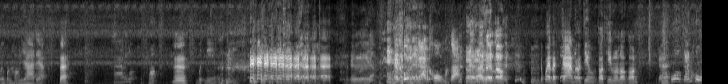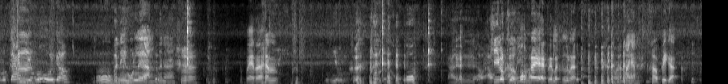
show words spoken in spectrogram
เบิร์ดบนห้องยาเนี่ยแต่ค้างอะเออเบิร์ดนี่เออโคงการโคงค่ะเอาเสร็จแล้วจะไปแต่การเอาจิ้มตอจิ้มแล้วเนาะก่อน การโค้การโขงกับการเหลี่ยมหูเหมือนกันโอ้เบิร์ดนี่หูเรื่องเบิร์ดนะเออไปแต่อันโอ้เอาเอาขี่รถเครื่องพ่อมได้อะแต่ละคืนอะเอาหน่อยอะหาปิกอะห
